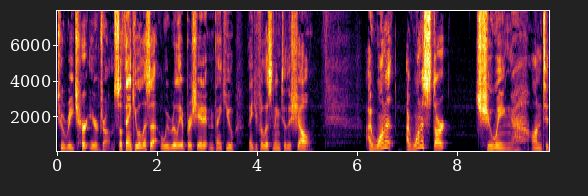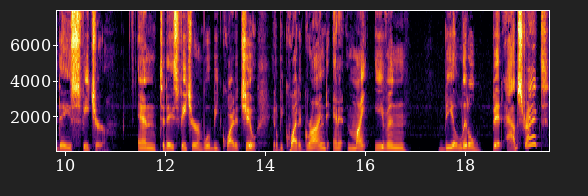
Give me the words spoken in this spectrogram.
to reach her eardrums. So thank you, Alyssa. We really appreciate it, and thank you, thank you for listening to the show. I want to I want to start chewing on today's feature. And today's feature will be quite a chew. It'll be quite a grind, and it might even be a little bit abstract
